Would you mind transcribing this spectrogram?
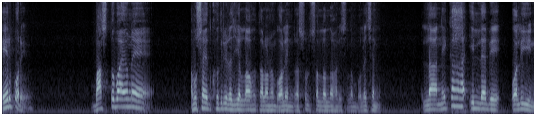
এরপরে বাস্তবায়নে আবু সাইদ খুদরি রাজি আল্লাহ তালন বলেন রাসুল সাল্লাহ আলি সাল্লাম বলেছেন লা নেকাহ ইল্লাবে অলিন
